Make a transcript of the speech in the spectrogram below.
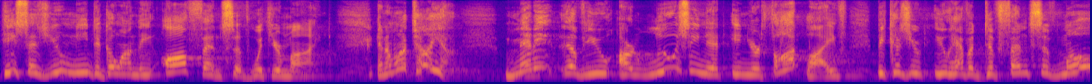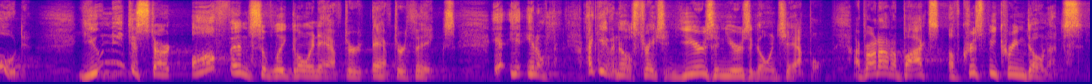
He says you need to go on the offensive with your mind. And I want to tell you, many of you are losing it in your thought life because you, you have a defensive mode. You need to start offensively going after, after things. You, you, know, I gave an illustration years and years ago in chapel. I brought out a box of Krispy Kreme donuts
